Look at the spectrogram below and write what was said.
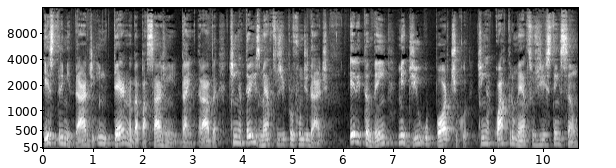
extremidade interna da passagem da entrada, tinha três metros de profundidade. Ele também mediu o pórtico, tinha quatro metros de extensão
